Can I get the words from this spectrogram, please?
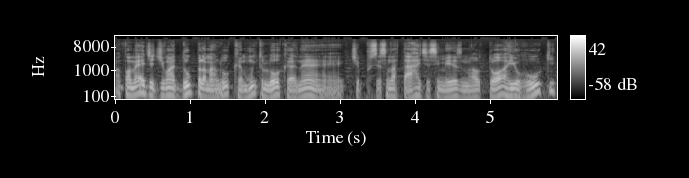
uma comédia de uma dupla maluca, muito louca, né? Tipo Sessão da Tarde, assim mesmo. O Thor e o Hulk.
